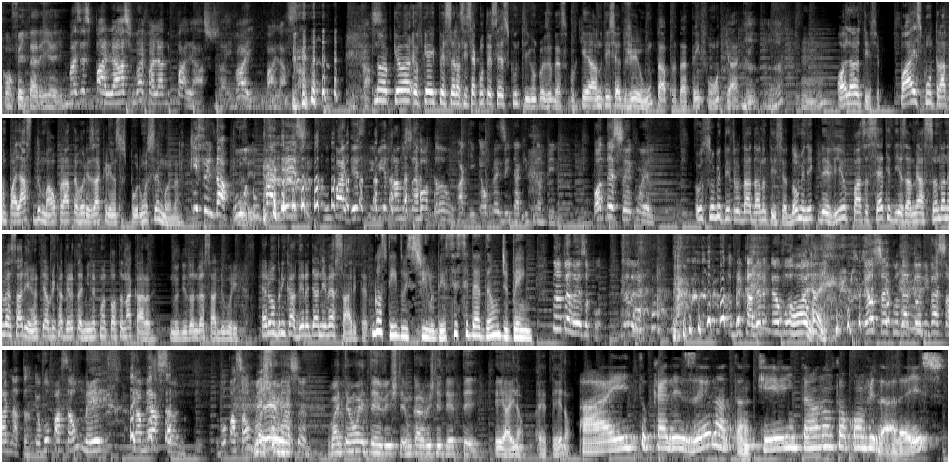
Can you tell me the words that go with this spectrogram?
Confeitaria aí. Mas esse palhaço vai falhar de palhaços aí. Vai palhaçar. Não, é porque eu, eu fiquei pensando assim, se acontecesse contigo uma coisa dessa, porque a notícia é do G1, tá? Tá- Tem fonte já aqui. Hã? Hum. Olha a notícia. Pais contratam palhaço do mal pra aterrorizar crianças por uma semana. Que filho da puta, um pai desse, um pai desse devia estar no Serrotão aqui, que é o presidente aqui de Campinas. Pode descer com ele. O subtítulo da, da notícia: Dominique Deville passa sete dias ameaçando o aniversariante e a brincadeira termina com uma torta na cara, no dia do aniversário do guri. Era uma brincadeira de aniversário, Ted. Gostei do estilo desse cidadão de bem. Não, beleza, pô. Beleza. A brincadeira, eu vou. Olha aí. Eu sei quando é teu aniversário, Natan. Eu vou passar um mês te ameaçando. Eu vou passar um mês te ameaçando. Vai ter um ET vestido, um cara vestido de ET. E aí não, é T não. Aí tu quer dizer, Nathan, que então eu não tô convidado, é isso?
